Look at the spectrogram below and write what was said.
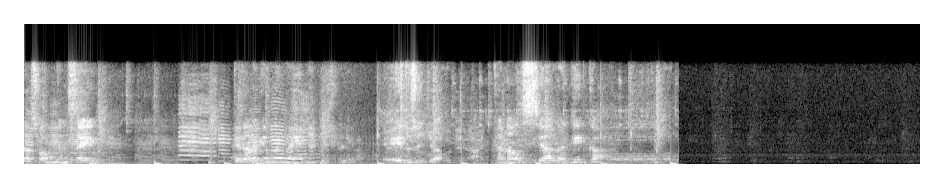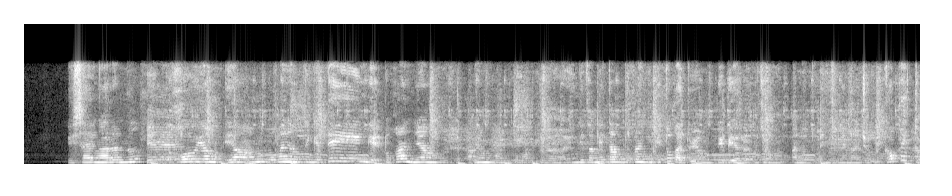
That's all I'm gonna say. Gak ada lagi yang lain-lain. Itu saja. Kanal Sia lagi? Ih, saya ngaran nu. Oh yang yang anu bukan yang tinggi tinggi itu kan yang yang ya yang hitam hitam bukan yang itu tuh yang bibir macam anu tuh Angelina Jolie. Kau kayak itu?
